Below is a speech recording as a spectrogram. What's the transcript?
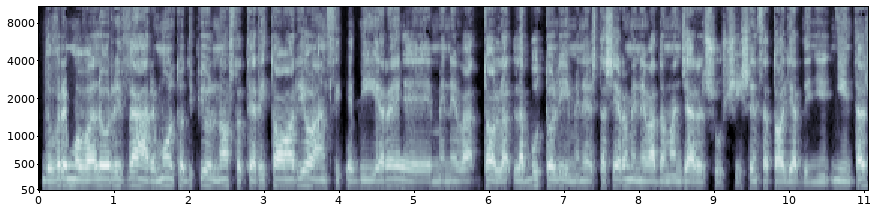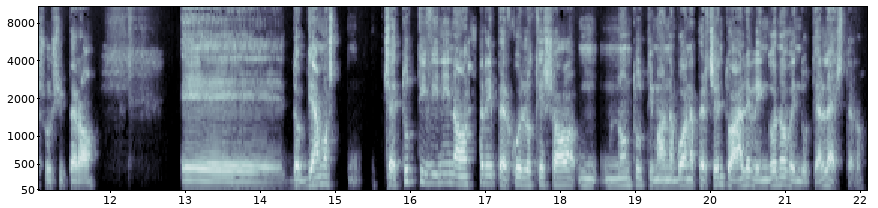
Dovremmo valorizzare molto di più il nostro territorio anziché dire me ne va, to, la, la, butto lì, me ne, stasera me ne vado a mangiare il sushi senza toglierdi niente al sushi, però e dobbiamo cioè tutti i vini nostri, per quello che so, non tutti, ma una buona percentuale, vengono venduti all'estero.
